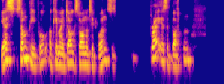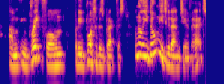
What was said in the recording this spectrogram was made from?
yes, some people, okay, my dog's vomited once, he's bright as a button, um, in great form, but he brought up his breakfast. No, you don't need to go down to your vet.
